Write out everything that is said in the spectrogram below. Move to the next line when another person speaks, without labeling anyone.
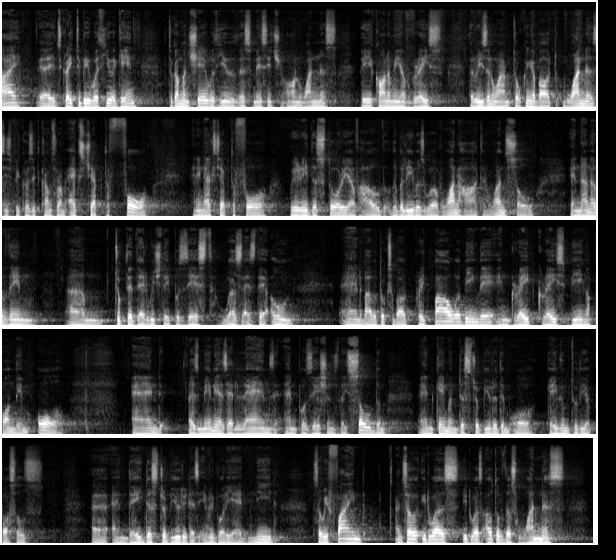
Hi, uh, it's great to be with you again to come and share with you this message on oneness, the economy of grace. The reason why I'm talking about oneness is because it comes from Acts chapter 4. And in Acts chapter 4, we read the story of how the believers were of one heart and one soul, and none of them um, took that that which they possessed was as their own and the Bible talks about great power being there and great grace being upon them all. And as many as had lands and possessions, they sold them and came and distributed them or gave them to the apostles, uh, and they distributed as everybody had need. So we find, and so it was, it was out of this oneness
